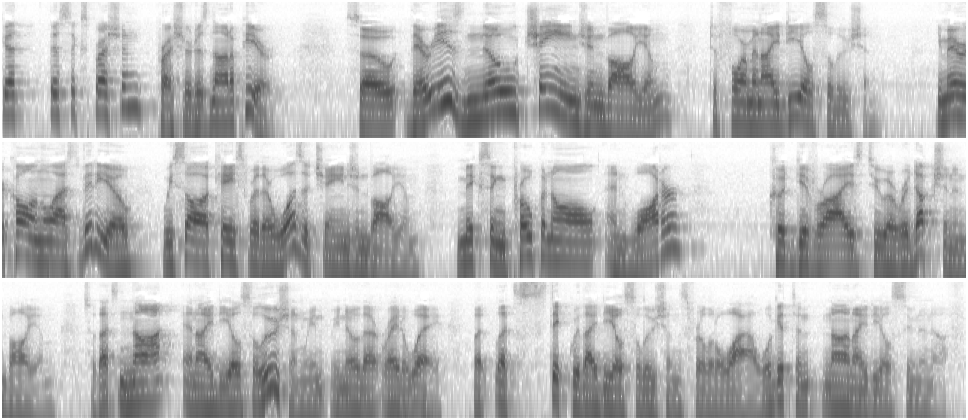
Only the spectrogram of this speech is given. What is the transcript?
at this expression, pressure does not appear. So there is no change in volume to form an ideal solution. You may recall in the last video, we saw a case where there was a change in volume. Mixing propanol and water could give rise to a reduction in volume. So that's not an ideal solution. We, we know that right away. But let's stick with ideal solutions for a little while. We'll get to non-ideal soon enough.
